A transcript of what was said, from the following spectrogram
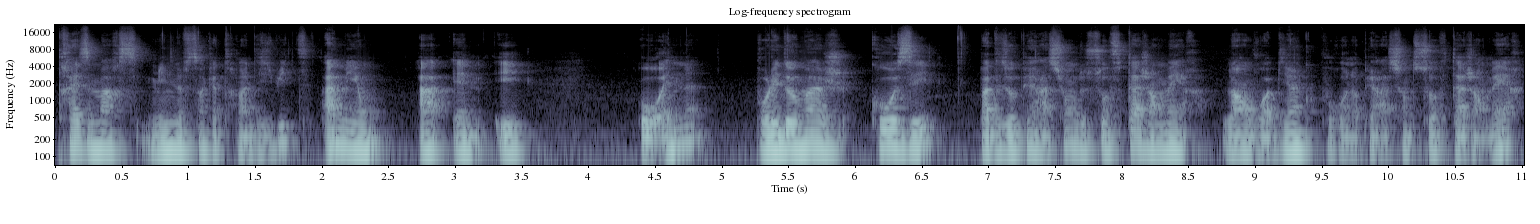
13 mars 1998, Améon, A-M-E, ON, pour les dommages causés par des opérations de sauvetage en mer. Là, on voit bien que pour une opération de sauvetage en mer,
